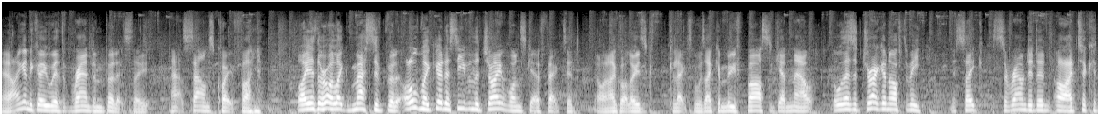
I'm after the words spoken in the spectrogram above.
Uh, I'm going to go with random bullets, though. That sounds quite fun. oh, yeah, there are like massive bullets. Oh, my goodness, even the giant ones get affected. Oh, and I've got loads of collectibles. I can move fast again now. Oh, there's a dragon after me. It's like surrounded and... Oh, I took, a,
